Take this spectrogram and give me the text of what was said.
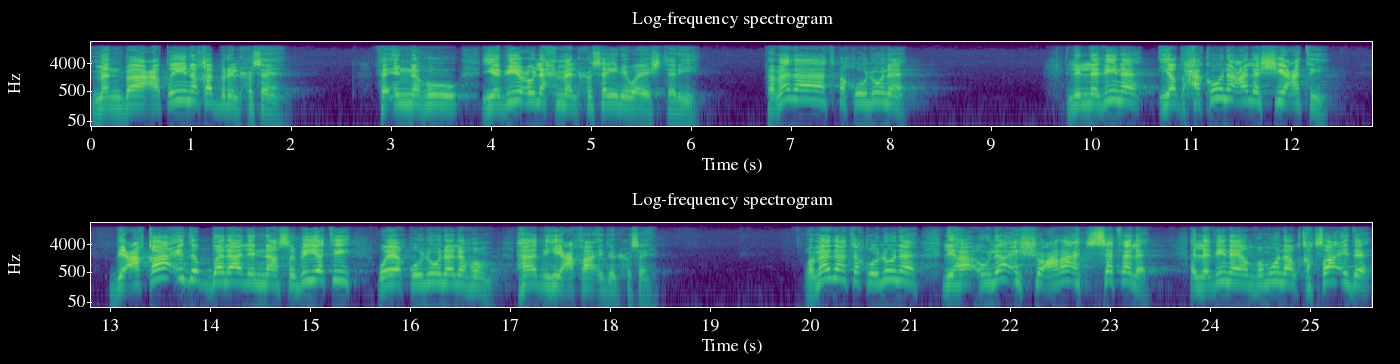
من باع طين قبر الحسين فإنه يبيع لحم الحسين ويشتريه. فماذا تقولون للذين يضحكون على الشيعة بعقائد الضلال الناصبية ويقولون لهم هذه عقائد الحسين. وماذا تقولون لهؤلاء الشعراء السفلة الذين ينظمون القصائد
